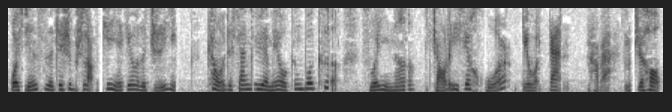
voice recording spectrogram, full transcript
我寻思，这是不是老天爷给我的指引？看我这三个月没有更播客，所以呢，找了一些活儿给我干，好吧？那么之后，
